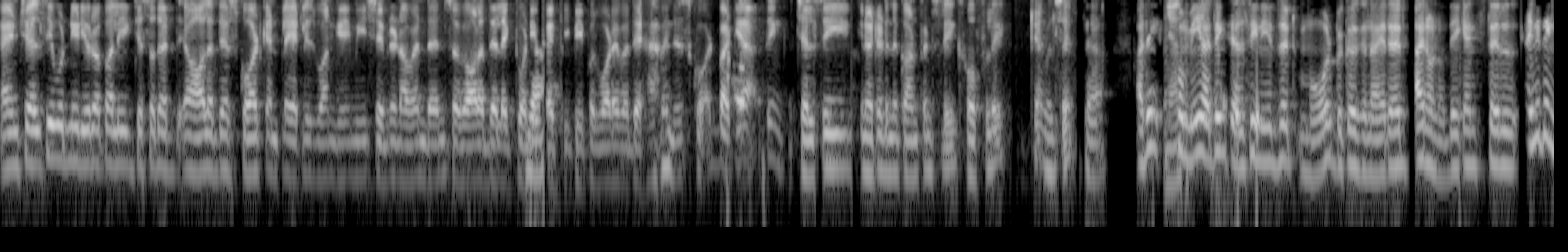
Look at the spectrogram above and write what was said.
And Chelsea would need Europa League just so that all of their squad can play at least one game each every now and then. So all of their like 25, 30 people, whatever they have in their squad. But yeah, I think Chelsea United in the Conference League, hopefully. Yeah, we'll see. I think Yeah. for me, I think Chelsea needs it more because United, I don't know, they can still anything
